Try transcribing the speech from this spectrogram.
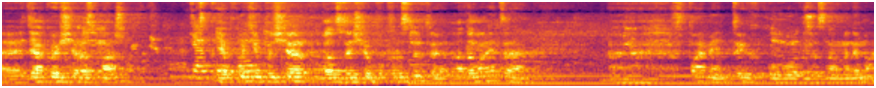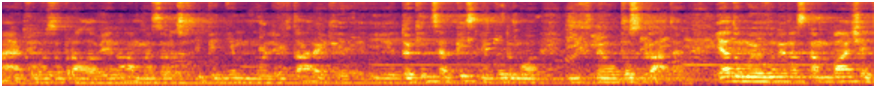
Е, Дякую ще раз, Маш. Дякую. Я б хотів би ще вас дещо попросити. А давайте е, в пам'ять тих, кого вже з нами немає, кого забрала війна. Ми зараз всі піднімемо ліхтарики і до кінця пісні будемо їх не опускати. Я думаю, вони нас там бачать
